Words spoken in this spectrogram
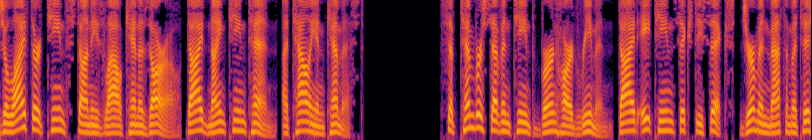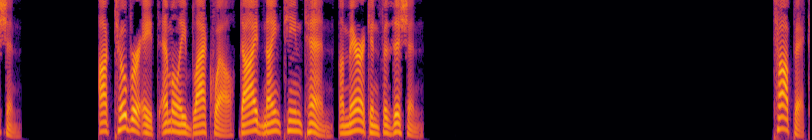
July 13 – Stanislao Cannizzaro died 1910, Italian chemist. September 17 – Bernhard Riemann died 1866, German mathematician. October 8 – Emily Blackwell died 1910, American physician. Topic:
